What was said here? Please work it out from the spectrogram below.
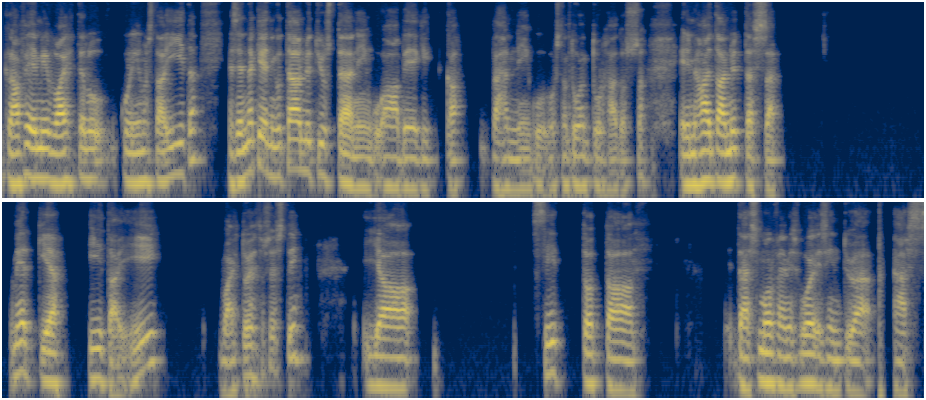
grafeemin vaihtelu, kun ilmaistaan iitä. Ja sen näkee, että niin tämä on nyt just tämä niin kuin AB-kikka, vähän niin kuin tuon turhaa tuossa. Eli me haetaan nyt tässä merkkiä i tai i vaihtoehtoisesti. Ja sitten tota, tässä morfeemissa voi esiintyä S.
